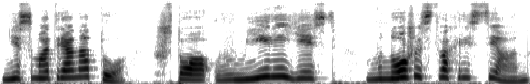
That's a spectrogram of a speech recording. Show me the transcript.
несмотря на то, что в мире есть множество христиан,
